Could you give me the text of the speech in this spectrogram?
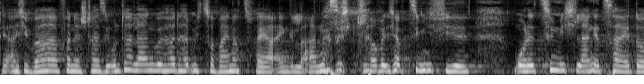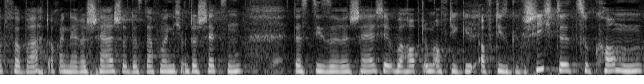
Der Archivar von der Stasi-Unterlagenbehörde hat mich zur Weihnachtsfeier eingeladen. Also ich glaube, ich habe ziemlich viel oder ziemlich lange Zeit dort verbracht, auch in der Recherche. Das darf man nicht unterschätzen, dass diese Recherche überhaupt, um auf, die, auf diese Geschichte zu kommen,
